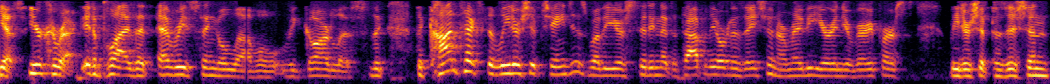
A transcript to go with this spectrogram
Yes, you're correct. It applies at every single level, regardless. The, the context of leadership changes, whether you're sitting at the top of the organization or maybe you're in your very first leadership position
